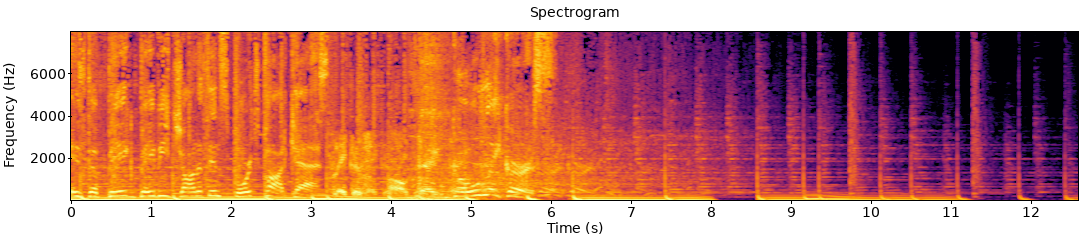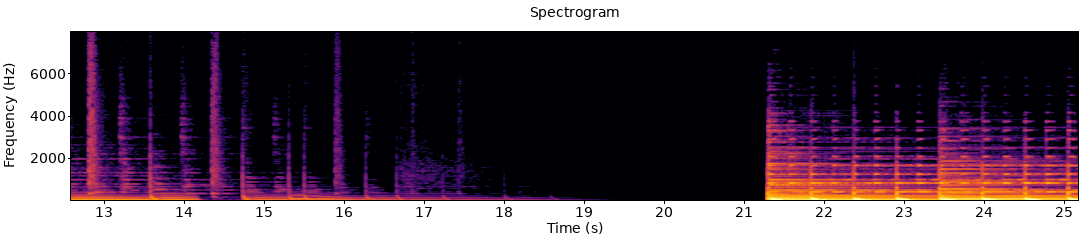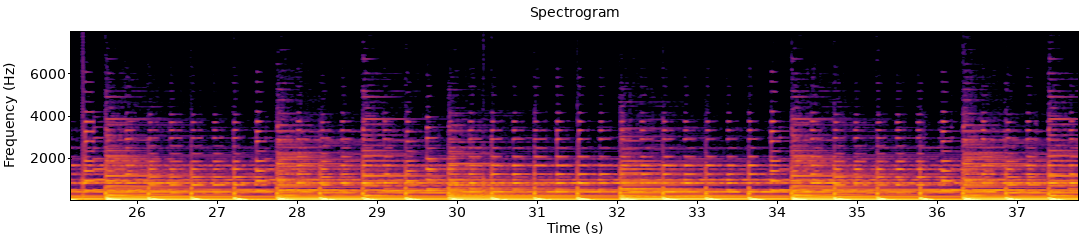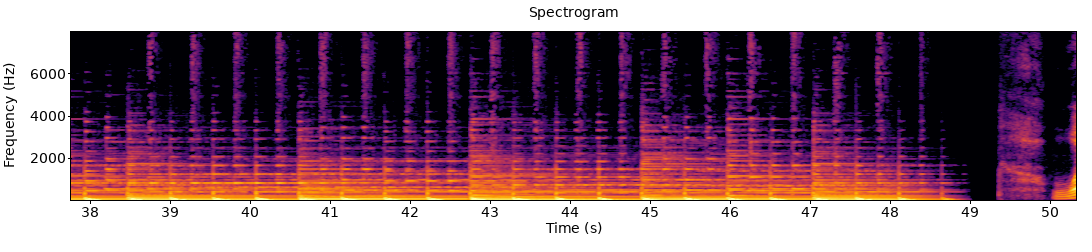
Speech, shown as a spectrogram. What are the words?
is the Big Baby Jonathan Sports Podcast. Lakers all day. Go Lakers!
